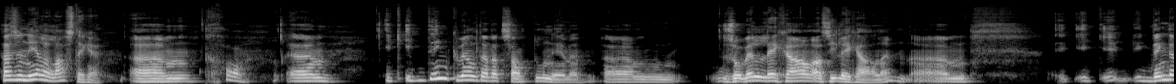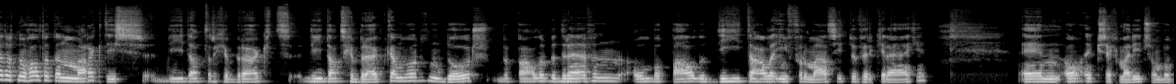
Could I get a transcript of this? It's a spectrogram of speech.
Dat is een hele lastige. Um, goh, um, ik, ik denk wel dat het zal toenemen. Um, zowel legaal als illegaal. Hè ik, ik, ik denk dat het nog altijd een markt is die dat, er gebruikt, die dat gebruikt kan worden door bepaalde bedrijven om bepaalde digitale informatie te verkrijgen. En oh, ik zeg maar iets om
